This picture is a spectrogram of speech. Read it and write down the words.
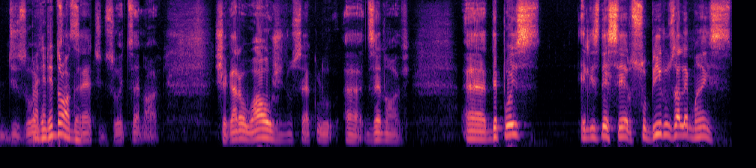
18, para vender droga. 17, 18, 19. Chegaram ao auge no século XIX. Uh, uh, depois eles desceram, subiram os alemães.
